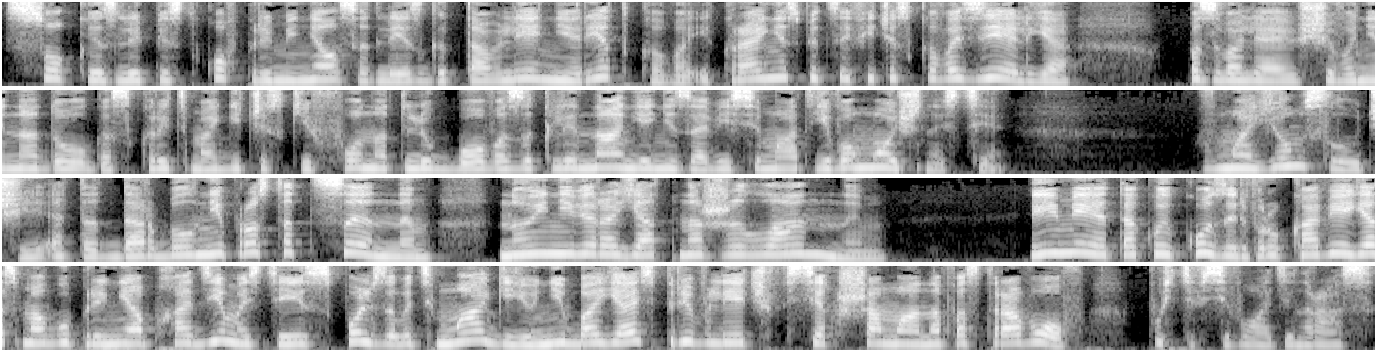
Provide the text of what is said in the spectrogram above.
Сок из лепестков применялся для изготовления редкого и крайне специфического зелья, позволяющего ненадолго скрыть магический фон от любого заклинания, независимо от его мощности. В моем случае этот дар был не просто ценным, но и невероятно желанным. имея такой козырь в рукаве, я смогу при необходимости использовать магию, не боясь привлечь всех шаманов островов, пусть и всего один раз.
